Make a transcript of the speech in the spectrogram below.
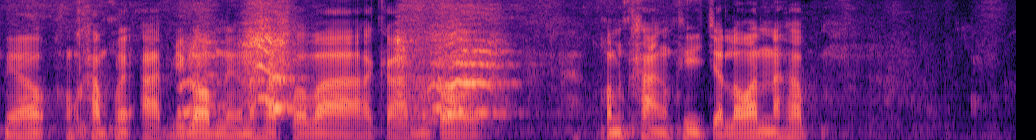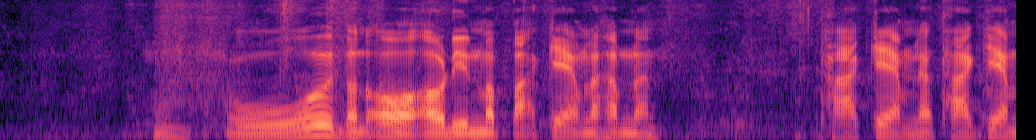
เดี๋ยวค่ำๆค่อยอาบอีกรอบหนึ่งนะครับ เพราะว่าอากาศมันก็ค่อนข้างที่จะร้อนนะครับโอ้ยตอนอ้อเอาดินมาปะแก้มแล้วครับนั่นทาแก้มแล้วทาแก้ม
